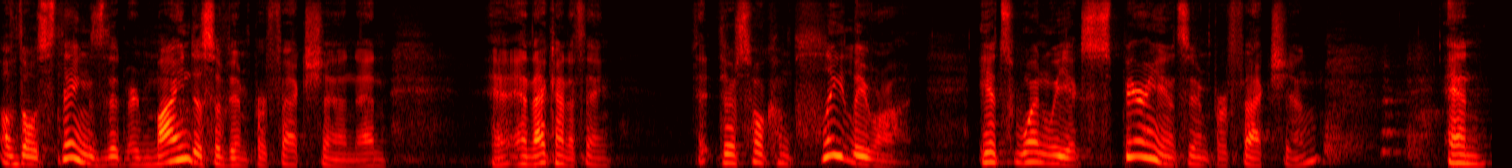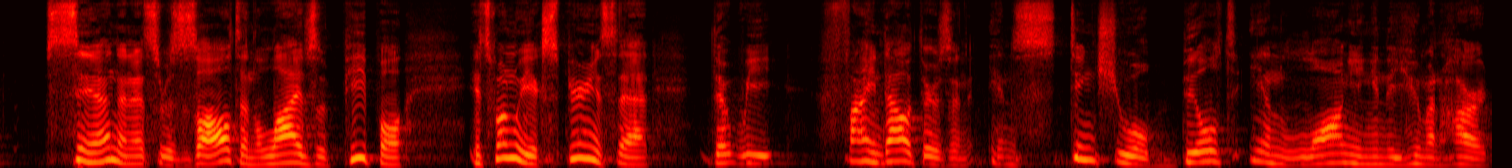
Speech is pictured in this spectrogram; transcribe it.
of those things that remind us of imperfection and, and that kind of thing. They're so completely wrong. It's when we experience imperfection and sin and its result in the lives of people it's when we experience that that we find out there's an instinctual, built in longing in the human heart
